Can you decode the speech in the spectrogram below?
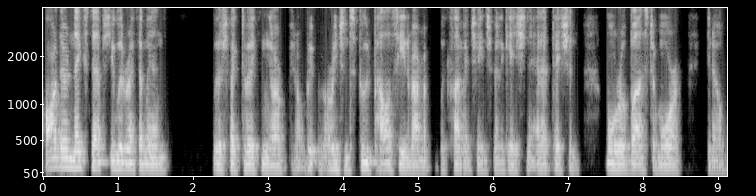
Are there next steps you would recommend with respect to making our you know our region's food policy environment with climate change mitigation adaptation more robust or more you know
